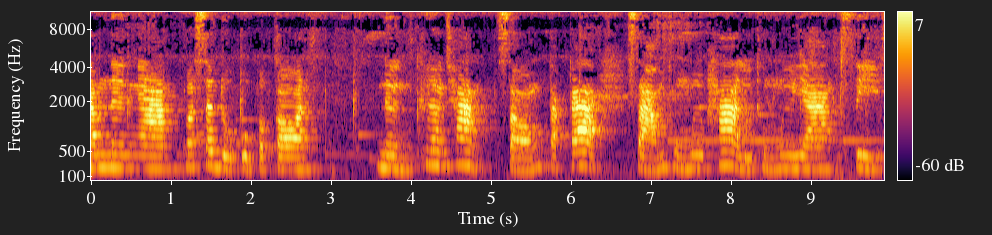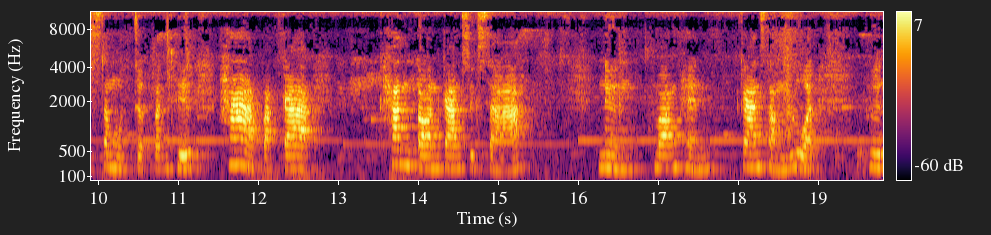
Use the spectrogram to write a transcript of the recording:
ดำเนินงาน วัสดุอุปกรณ์ 1. เครื่องช่าง 2. ตะกร้า 3. ถุงมือผ้าหรือถุงมือยาง 4. สมุดจดบันทึก 5. ปากกา ขั้นตอนการศึกษา 1. วางแผนการสำรวจพื้น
